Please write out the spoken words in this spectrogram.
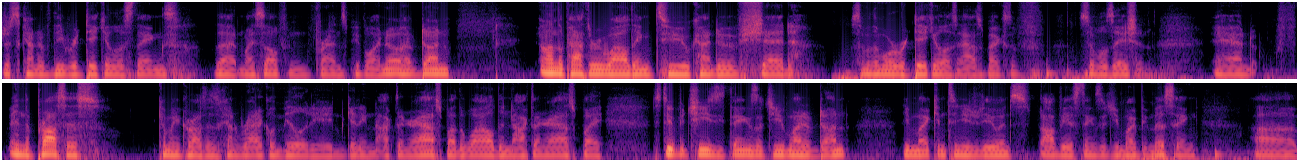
just kind of the ridiculous things that myself and friends, people I know, have done on the path of rewilding to kind of shed some of the more ridiculous aspects of civilization, and in the process, coming across as kind of radical humility and getting knocked on your ass by the wild and knocked on your ass by stupid, cheesy things that you might have done, you might continue to do, and obvious things that you might be missing. Uh,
